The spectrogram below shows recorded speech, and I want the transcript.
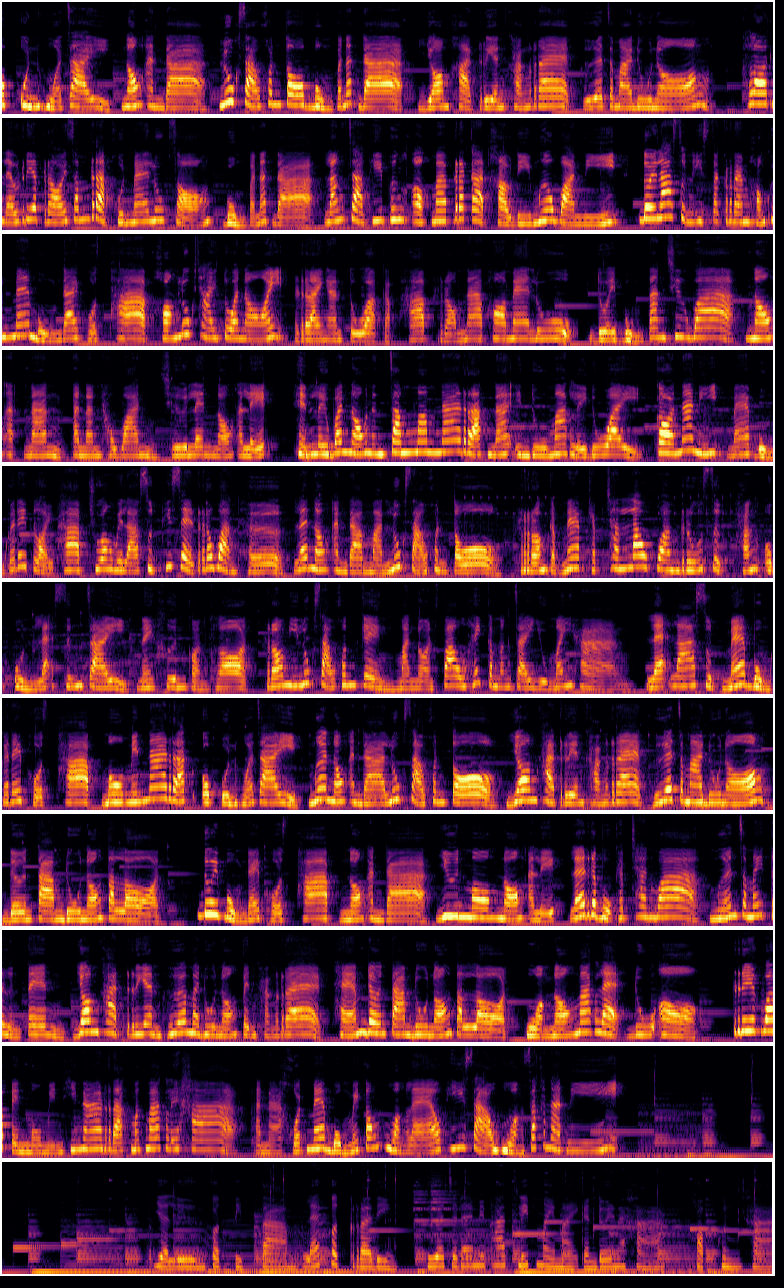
อบอุ่นหัวใจ น้องอันดา ลูกสาวคนโตบุ๋มปนัดดา ยอมขาดเรียนครั้งแรกเพื่อจะมาดูน้องคลอดแล้วเรียบร้อยสำหรับคุณแม่ลูกสองบุ๋มปนัดดา หลังจากที่เพิ่งออกมาประกาศข่าวดีเมื่อวานนี้ โดยล่าสุดอินสตาแกรมของคุณแม่บุ๋มได้โพสต์ภาพของลูกชายตัวน้อย รายงานตัวกับภาพพร้อมหน้าพ่อแม่ลูก โดยบุ๋มตั้งชื่อว่า น้องอนันต์อนันทวัน ชื่อเล่นน้องอเล็ก เห็นเลยว่าน้องนั้นจำมั่มน่ารักน่าเอ็นดูมากเลยด้วย ก่อนหน้านี้แม่บุ๋มก็ได้ปล่อยภาพช่วงเวลาสุดพิเศษระหว่างเธอ และน้องอันดามันลูกสาวคนโต พร้อมกับแนบแคปชั่นเล่าความรู้สึกทั้งอบอุ่นและซึ้งใจในคืนก่อนคลอด เพราะมีลูกสาวคนเก่งมานอนเฝ้าให้กำลังใจอยู่ไม่ห่าง และล่าสุดแม่บุ๋มก็ได้โพสต์ภาพโมเมนต์น่ารักอบอุ่นหัวใจ เมื่อน้องอันดาลูกสาวคนโต ยอมขาดเรียนครั้งแรกเพื่อจะมาดูน้อง เดินตามดูน้องตลอด โดยบุ๋มได้โพสต์ภาพน้องอันดา ยืนมองน้องอเล็ก และระบุแคปชั่นว่าเหมือนจะไม่ตื่นเต้น ยอมขาดเรียนเพื่อมาดูน้องเป็นครั้งแรก แถมเดินตามดูน้องตลอด ห่วงน้องมากแหละดูออกเรียกว่าเป็นโมเมนต์ที่น่ารักมากๆเลยค่ะ อนาคตแม่บุ๋มไม่ต้องห่วงแล้ว พี่สาวห่วงสักขนาดนี้ อย่าลืมกดติดตามและกดกระดิ่ง เพื่อจะได้ไม่พลาดคลิปใหม่ๆกันด้วยนะคะ ขอบคุณค่ะ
